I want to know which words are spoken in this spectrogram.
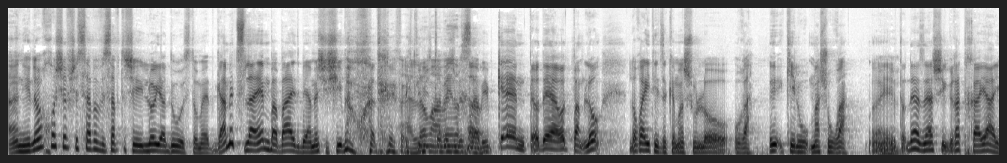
אני לא חושב שסבא וסבתא שלי לא ידעו, זאת אומרת, גם אצלהם בבית בימי שישי בארוחת ערב הייתי לא משתמש בסבים. כן, אתה יודע, עוד פעם, לא, לא ראיתי את זה כמשהו לא רע, אה, כאילו, משהו רע. Mm. אתה יודע, זה היה שגרת חיי.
